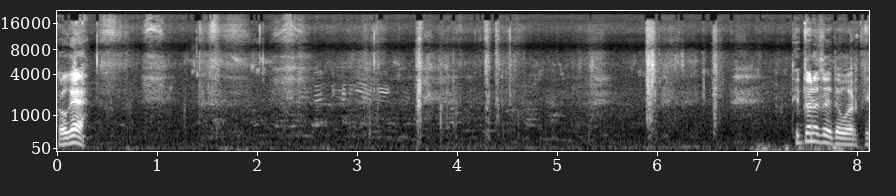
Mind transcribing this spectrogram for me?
हो गया? तिथूनच येतं वरती.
